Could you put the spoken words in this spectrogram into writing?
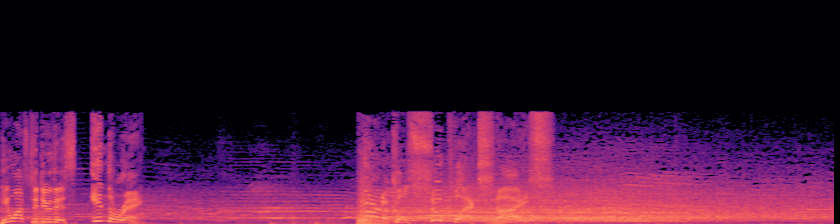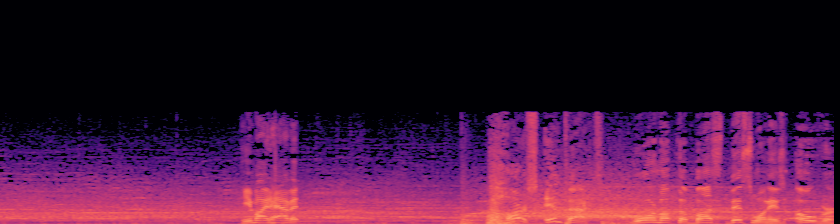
He wants to do this in the ring. Vertical suplex. Nice. He might have it. Harsh impact. Warm up the bus. This one is over.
